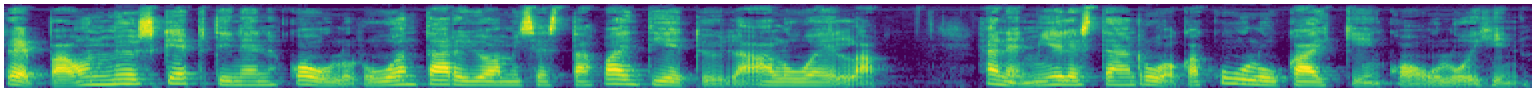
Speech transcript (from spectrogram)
Reppa on myös skeptinen kouluruoan tarjoamisesta vain tietyillä alueilla. Hänen mielestään ruoka kuuluu kaikkiin kouluihin.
